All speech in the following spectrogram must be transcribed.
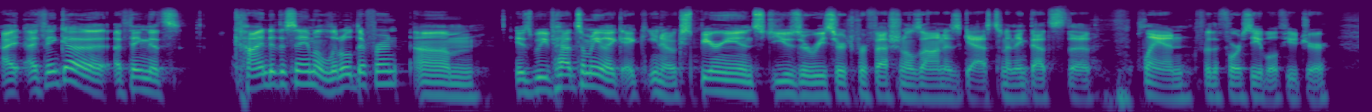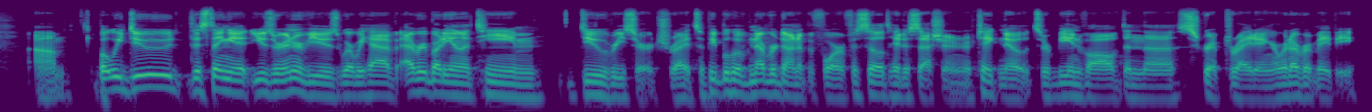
I, I think a, a thing that's kind of the same, a little different, um, is we've had so many like you know experienced user research professionals on as guests, and I think that's the plan for the foreseeable future. Um, but we do this thing at user interviews where we have everybody on the team do research, right? So people who have never done it before facilitate a session or take notes or be involved in the script writing or whatever it may be.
